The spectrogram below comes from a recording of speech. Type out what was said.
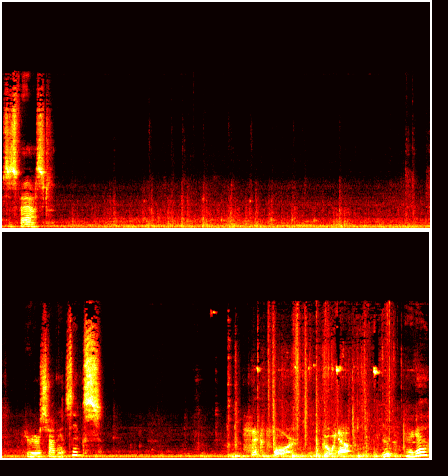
This is fast. Here we are stopping at six. Sixth floor. Going up. There we go.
